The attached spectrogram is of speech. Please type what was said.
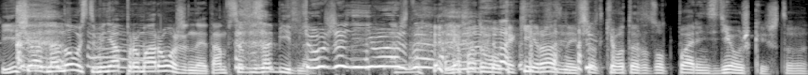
Еще одна новость у меня про мороженое. Там все безобидно. уже не важно. Я подумал, какие разные все-таки вот этот вот парень с девушкой, что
